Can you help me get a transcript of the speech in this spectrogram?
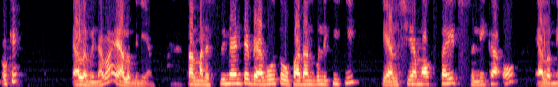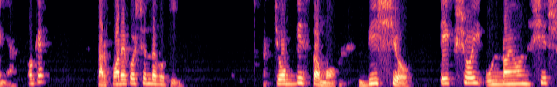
ওকে অ্যালুমিনা বা অ্যালুমিনিয়াম তার মানে সিমেন্টে ব্যবহৃত উপাদানগুলি কি কি? ক্যালসিয়াম অক্সাইড সিলিকা ও অ্যালুমিনা ওকে তারপরে কোশ্চেন দেখো কি? চব্বিশতম বিশ্ব টেকসই উন্নয়ন শীর্ষ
